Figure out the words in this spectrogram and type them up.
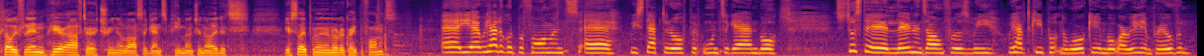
Chloe Flynn here after a 3 0 loss against Peamount United. Your side put in another great performance. Uh, yeah, we had a good performance. Uh, we stepped it up once again, but it's just a learning zone for us. We we have to keep putting the work in, but we're really improving.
